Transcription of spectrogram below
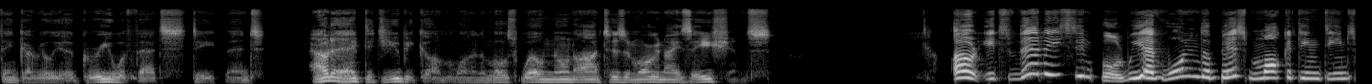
think I really agree with that statement. How the heck did you become one of the most well known autism organizations? Oh, it's very simple. We have one of the best marketing teams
